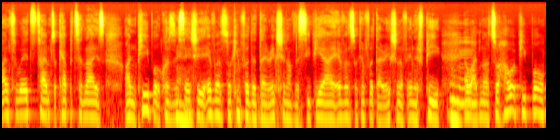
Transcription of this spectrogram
month where it's time to capitalize on people because Mm. essentially everyone's looking for the direction of the CPI everyone's looking for direction of NFP Mm-hmm. and whatnot so how are people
